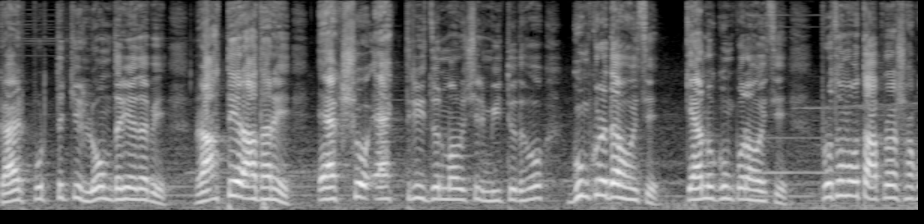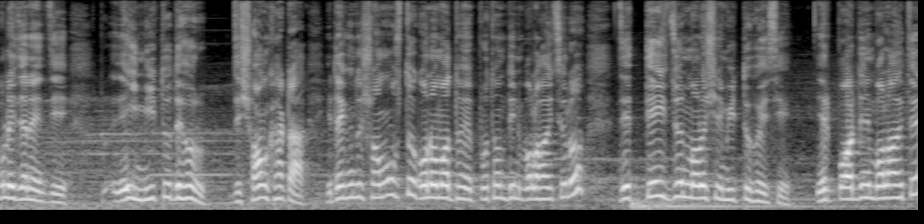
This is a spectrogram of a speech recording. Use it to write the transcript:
গায়ের প্রত্যেকটি লোম দাঁড়িয়ে যাবে। রাতের আধারে একশো একত্রিশ জন মানুষের মৃতদেহ গুম করে দেওয়া হয়েছে। কেন গুম করা হয়েছে? প্রথমত আপনারা সকলেই জানেন যে এই মৃতদেহর যে সংখ্যাটা, এটা কিন্তু সমস্ত গণমাধ্যমে প্রথম দিন বলা হয়েছিল যে তেইশ জন মানুষের মৃত্যু হয়েছে। এর পর দিন বলা হয়েছে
